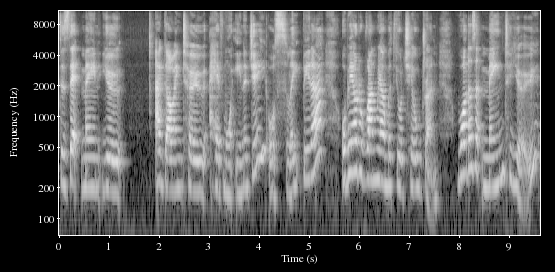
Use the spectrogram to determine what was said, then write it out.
Does that mean you are going to have more energy or sleep better or be able to run around with your children? What does it mean to you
